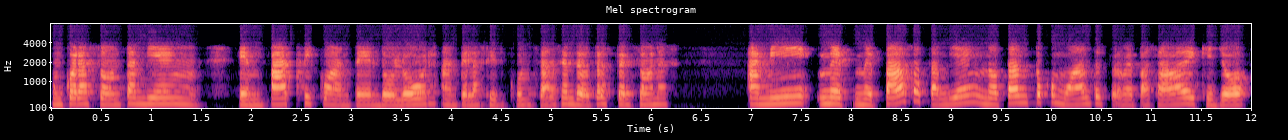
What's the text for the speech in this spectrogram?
un corazón también empático ante el dolor, ante las circunstancias de otras personas. A mí me, me, pasa también, no tanto como antes, pero me pasaba de que yo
